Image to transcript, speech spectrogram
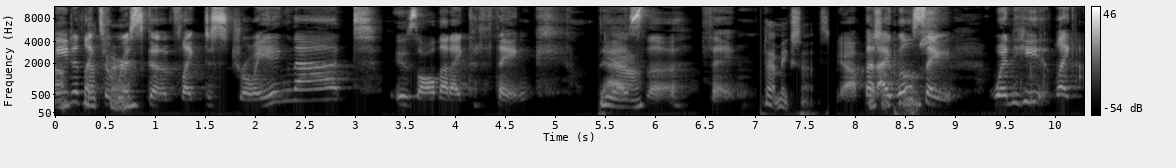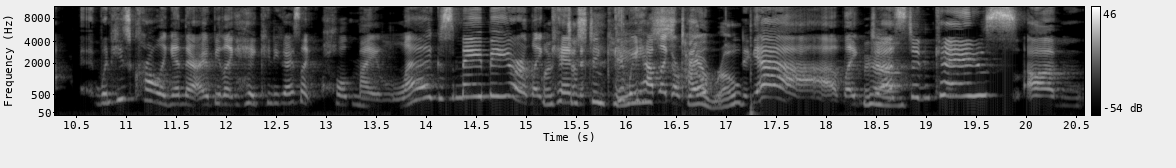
they needed like the fair. risk of like destroying that is all that I could think Yeah. as the thing. That makes sense. Yeah, but I, will say when he like when he's crawling in there, I'd be like, "Hey, can you guys like hold my legs, maybe, or like, Like, can just in case, can we have like a tie rope? a rope. Yeah, like Yeah. just in case. Um, and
